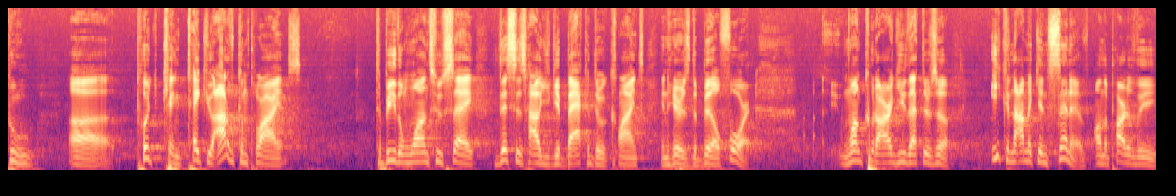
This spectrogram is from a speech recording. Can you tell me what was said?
who uh, put, can take you out of compliance to be the ones who say, this is how you get back into compliance and here's the bill for it. One could argue that there's a economic incentive on the part of the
